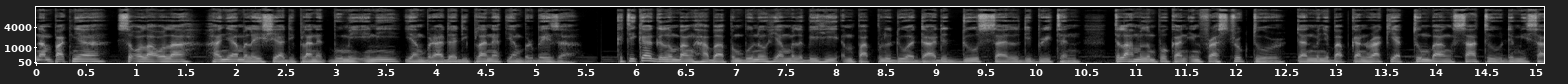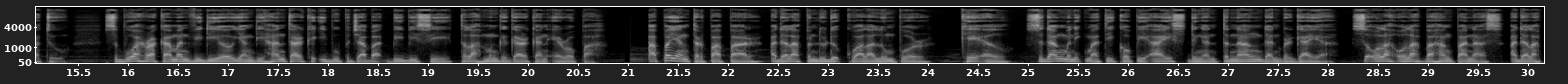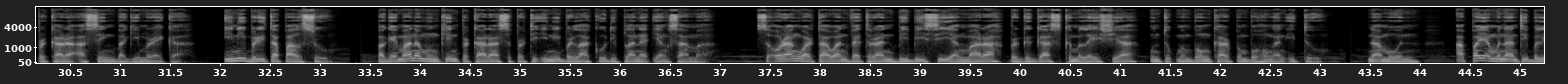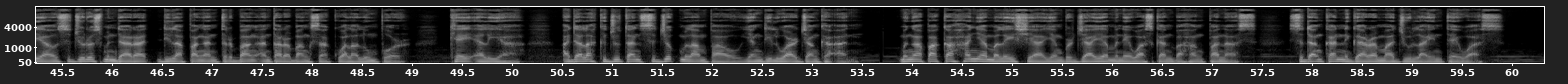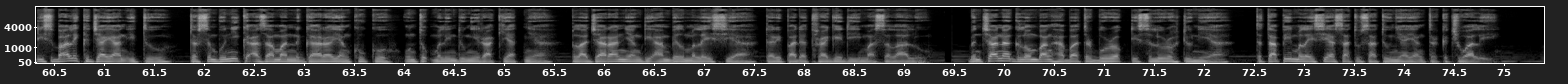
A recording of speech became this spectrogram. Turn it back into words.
Nampaknya seolah-olah hanya Malaysia di planet bumi ini yang berada di planet yang berbeza. Ketika gelombang haba pembunuh yang melebihi 42 darah dus sel di Britain telah melumpuhkan infrastruktur dan menyebabkan rakyat tumbang satu demi satu, sebuah rakaman video yang dihantar ke ibu pejabat BBC telah menggegarkan Eropah. Apa yang terpapar adalah penduduk Kuala Lumpur, KL, sedang menikmati kopi ais dengan tenang dan bergaya seolah-olah bahang panas adalah perkara asing bagi mereka. Ini berita palsu. Bagaimana mungkin perkara seperti ini berlaku di planet yang sama? Seorang wartawan veteran BBC yang marah bergegas ke Malaysia untuk membongkar pembohongan itu. Namun, apa yang menanti beliau sejurus mendarat di lapangan terbang antarabangsa Kuala Lumpur, KLIA, adalah kejutan sejuk melampau yang di luar jangkaan. Mengapakah hanya Malaysia yang berjaya menewaskan bahang panas, sedangkan negara maju lain tewas. Di sebalik kejayaan itu, tersembunyi keazaman negara yang kukuh untuk melindungi rakyatnya, pelajaran yang diambil Malaysia daripada tragedi masa lalu. Bencana gelombang haba terburuk di seluruh dunia, tetapi Malaysia satu-satunya yang terkecuali.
